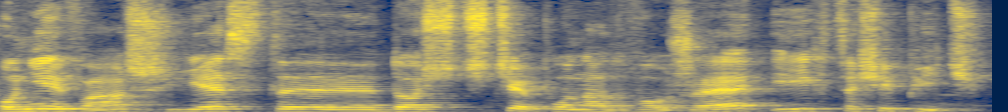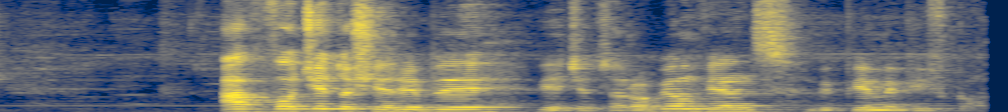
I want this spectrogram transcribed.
ponieważ jest y, dość ciepło na dworze i chce się pić. A w wodzie to się ryby, wiecie co robią, więc wypijemy piwko.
